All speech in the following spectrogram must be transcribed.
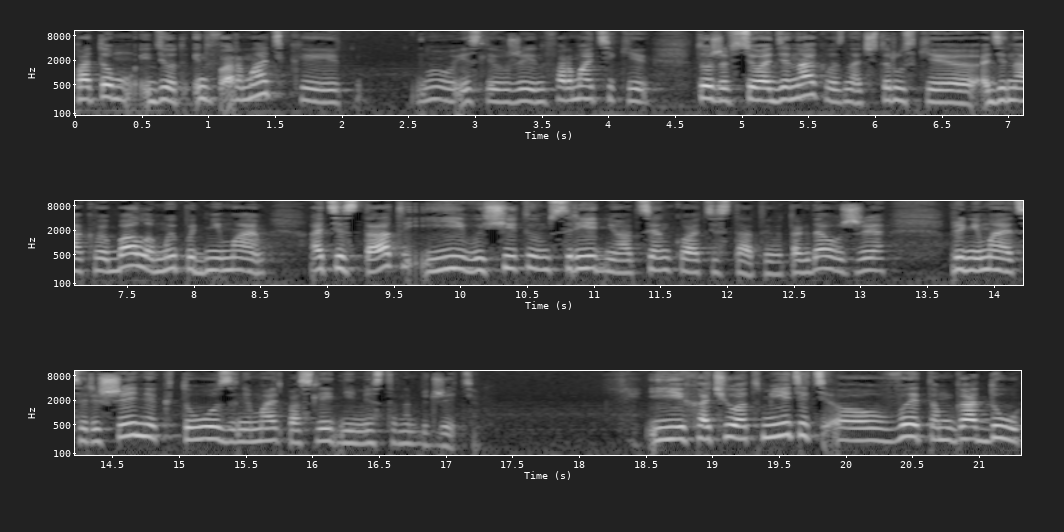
Потом идет информатика, и ну, если уже информатики тоже все одинаково, значит, русские одинаковые баллы, мы поднимаем аттестат и высчитываем среднюю оценку аттестата. И вот тогда уже принимается решение, кто занимает последнее место на бюджете. И хочу отметить, э, в этом году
